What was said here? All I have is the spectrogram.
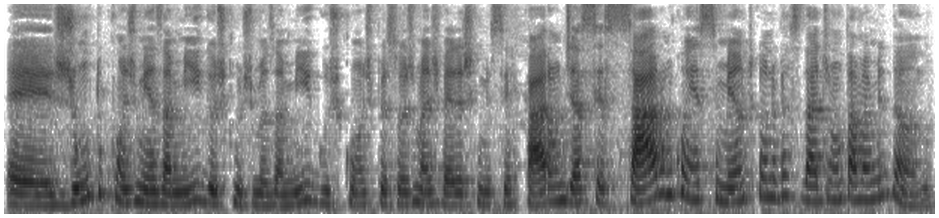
é, junto com as minhas amigas, com os meus amigos, com as pessoas mais velhas que me cercaram, de acessar um conhecimento que a universidade não estava me dando.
